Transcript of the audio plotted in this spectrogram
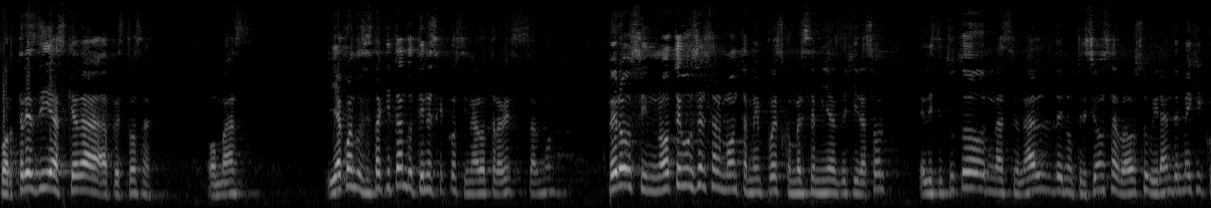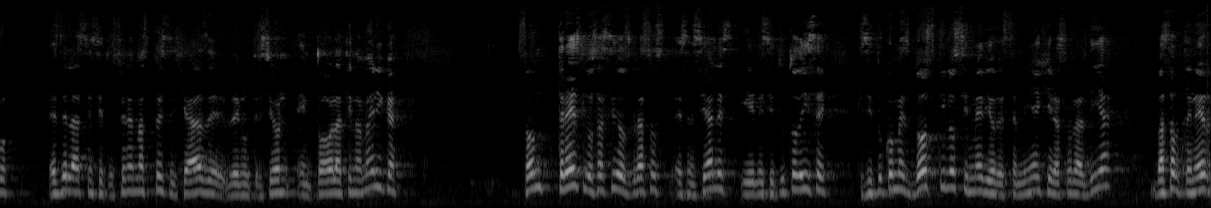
Por tres días queda apestosa o más. Y ya cuando se está quitando tienes que cocinar otra vez salmón. Pero si no te gusta el salmón, también puedes comer semillas de girasol. El Instituto Nacional de Nutrición Salvador Subirán de México es de las instituciones más prestigiadas de, nutrición en toda Latinoamérica. Son tres los ácidos grasos esenciales y el instituto dice que si tú comes dos kilos y medio de semilla de girasol al día, vas a obtener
